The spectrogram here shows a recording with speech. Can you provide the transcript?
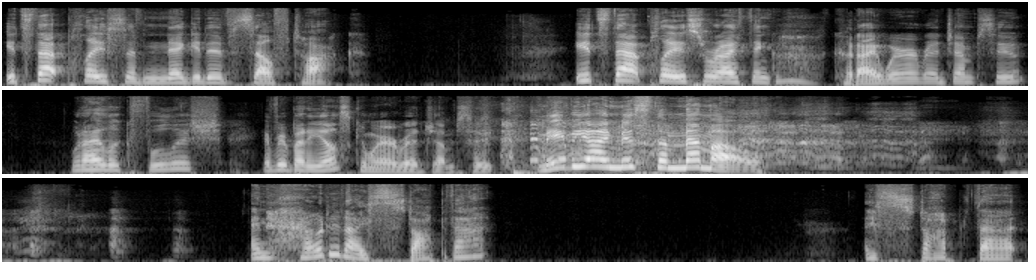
It's that place of negative self talk. It's that place where I think, oh, could I wear a red jumpsuit? Would I look foolish? Everybody else can wear a red jumpsuit. Maybe I missed the memo. And how did I stop that? I stopped that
